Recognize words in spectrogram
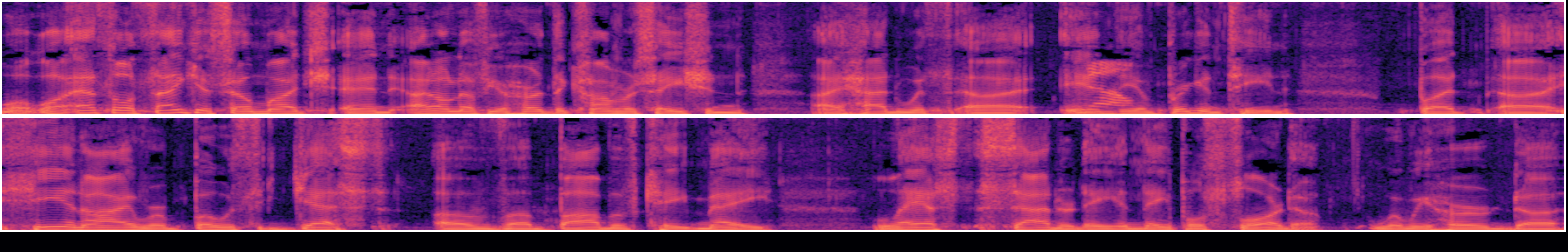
Well, well, Ethel, thank you so much. And I don't know if you heard the conversation I had with uh, Andy no. of Brigantine, but uh, he and I were both guests of uh, Bob of Cape May last Saturday in Naples, Florida, where we heard uh,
